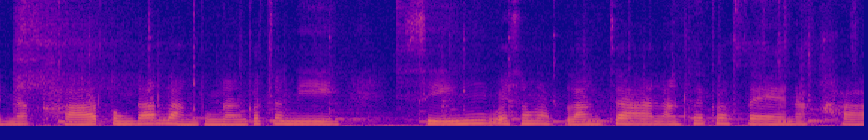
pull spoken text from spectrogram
ตรนะคะ ตรงด้านหลังตรงนั้นก็จะมีซิงค์ไว้สำหรับล้างจานล้างถ้วยกาแฟนะคะ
